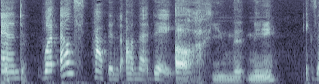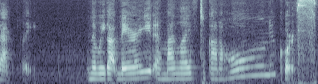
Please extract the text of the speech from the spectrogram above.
and what else happened on that day? Ah, you met me. Exactly. And then we got married and my life took on a whole new course.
